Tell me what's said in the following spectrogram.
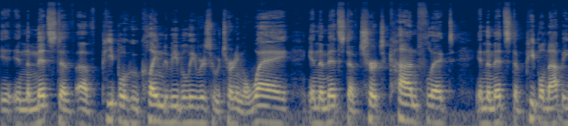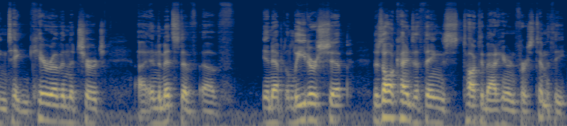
in the midst of, of people who claim to be believers who are turning away, in the midst of church conflict, in the midst of people not being taken care of in the church, uh, in the midst of, of inept leadership. There's all kinds of things talked about here in First Timothy.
